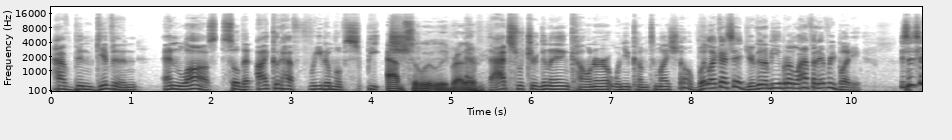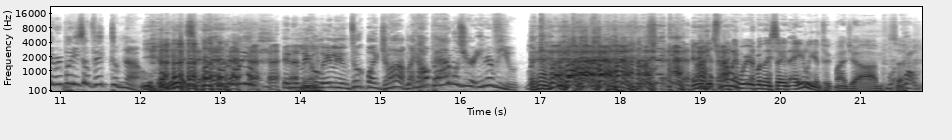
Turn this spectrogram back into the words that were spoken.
have been given and lost so that I could have freedom of speech. Absolutely, brother. And that's what you're going to encounter when you come to my show. But like I said, you're going to be able to laugh at everybody. Is this everybody's a victim now? Yeah, It is. Everybody, an illegal alien took my job. Like, how bad was your interview? Like, for a second. and it gets really weird when they say an alien took my job. So. Well,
